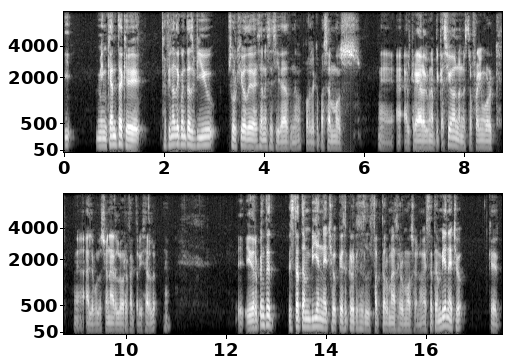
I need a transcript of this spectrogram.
Y me encanta que, al final de cuentas, Vue surgió de esa necesidad, ¿no? Por la que pasamos eh, al crear alguna aplicación, a nuestro framework, eh, al evolucionarlo, refactorizarlo. Y, de repente está tan bien hecho, que creo que ese es el factor más hermoso, ¿no? Está tan bien hecho que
